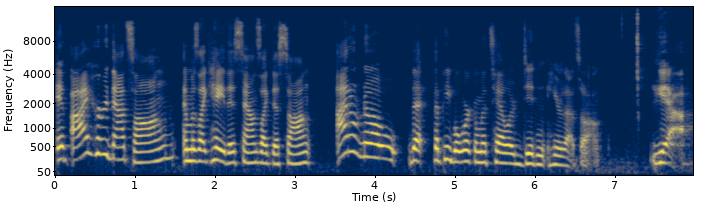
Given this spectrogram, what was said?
if I heard that song and was like, hey, this sounds like this song, I don't know that the people working with Taylor didn't hear that song. yeah.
